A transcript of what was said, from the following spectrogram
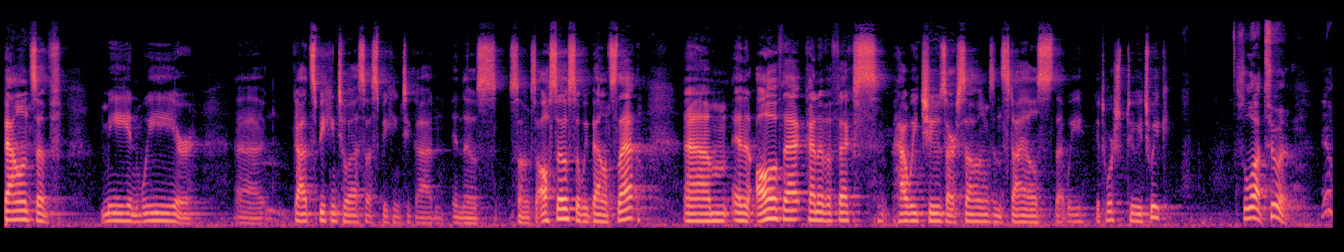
balance of me and we, or uh, God speaking to us, us speaking to God in those songs also. So we balance that. Um, and all of that kind of affects how we choose our songs and styles that we get to worship to each week. There's a lot to it. Yeah.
